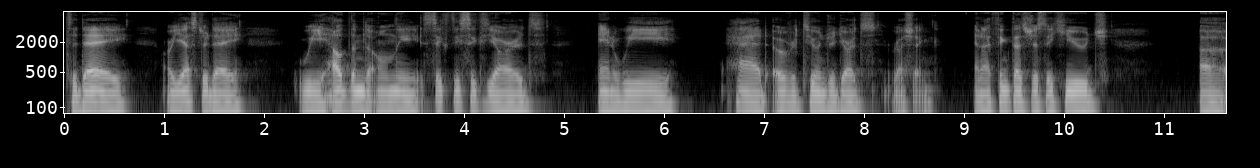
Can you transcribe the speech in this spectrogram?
today or yesterday, we held them to only 66 yards and we had over 200 yards rushing. And I think that's just a huge uh,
